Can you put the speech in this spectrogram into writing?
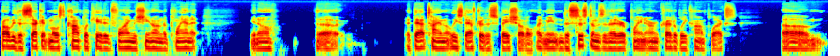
probably the second most complicated flying machine on the planet. You know, uh, at that time, at least after the space shuttle. I mean, the systems in that airplane are incredibly complex. Um,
